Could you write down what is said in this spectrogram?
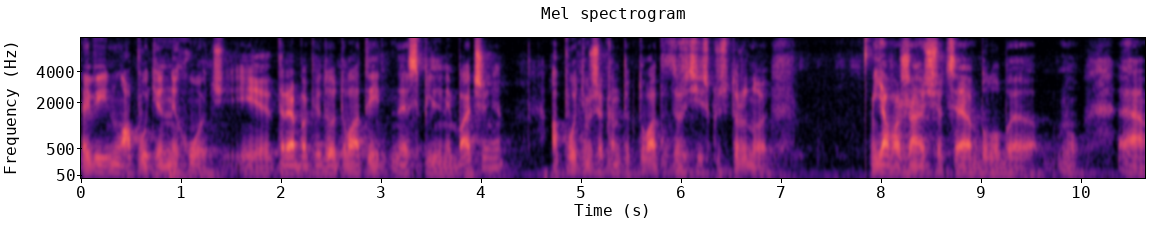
війну, а Путін не хоче. І треба підготувати спільне бачення, а потім вже контактувати з російською стороною. Я вважаю, що це було би ну, е,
